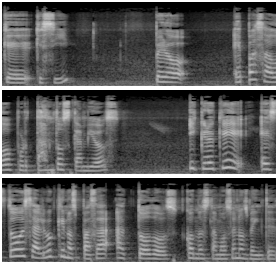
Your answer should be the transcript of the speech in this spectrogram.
que, que sí. Pero he pasado por tantos cambios y creo que esto es algo que nos pasa a todos cuando estamos en los 20.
